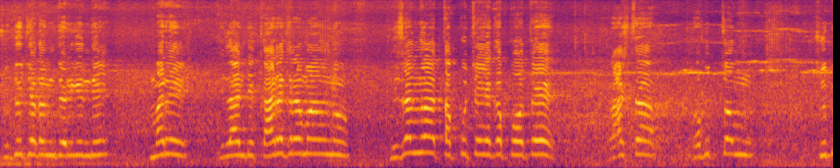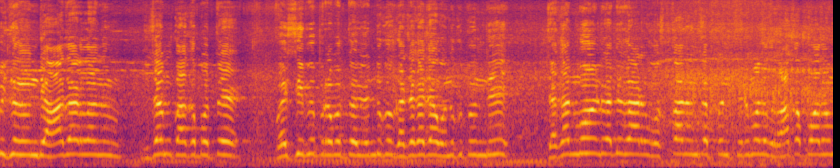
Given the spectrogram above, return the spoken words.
శుద్ధి చేయడం జరిగింది. మరి ఇలాంటి కార్యక్రమాలను నిజంగా తప్పు చేయకపోతే రాష్ట్ర ప్రభుత్వం చూపించినటువంటి ఆధారాలను నిజం కాకపోతే వైసీపీ ప్రభుత్వం ఎందుకు గజగజ వణుకుతుంది? జగన్మోహన్ రెడ్డి గారు వస్తానని చెప్పిన తిరుమలకు రాకపోవడం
